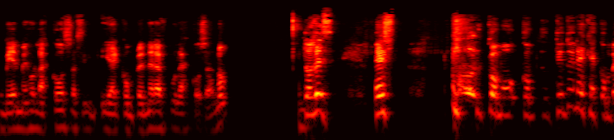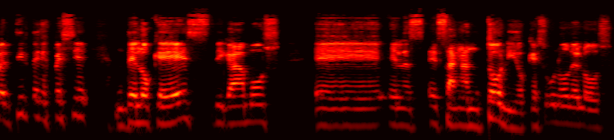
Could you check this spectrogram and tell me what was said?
ver mejor las cosas y, y, comprender algunas cosas, ¿no? Entonces, es como, como, tú tienes que convertirte en especie de lo que es, digamos, eh, el, el San Antonio, que es uno de los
